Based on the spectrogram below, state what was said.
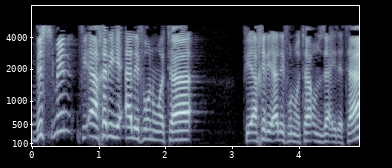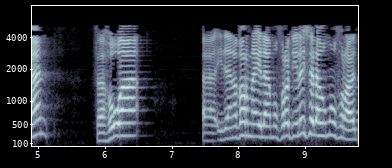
باسم في آخره ألف وتاء في آخره ألف وتاء زائدتان فهو إذا نظرنا إلى مفرده ليس له مفرد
